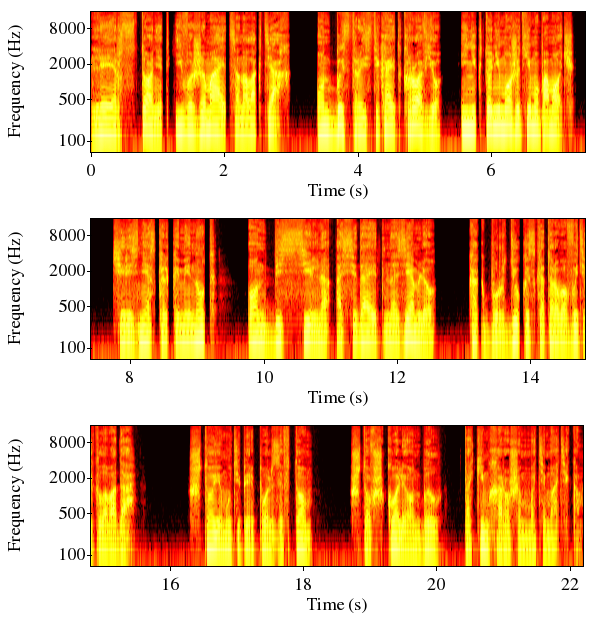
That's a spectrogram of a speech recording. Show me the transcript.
Леер стонет и выжимается на локтях. Он быстро истекает кровью, и никто не может ему помочь. Через несколько минут он бессильно оседает на землю, как бурдюк, из которого вытекла вода. Что ему теперь пользы в том, что в школе он был таким хорошим математиком?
